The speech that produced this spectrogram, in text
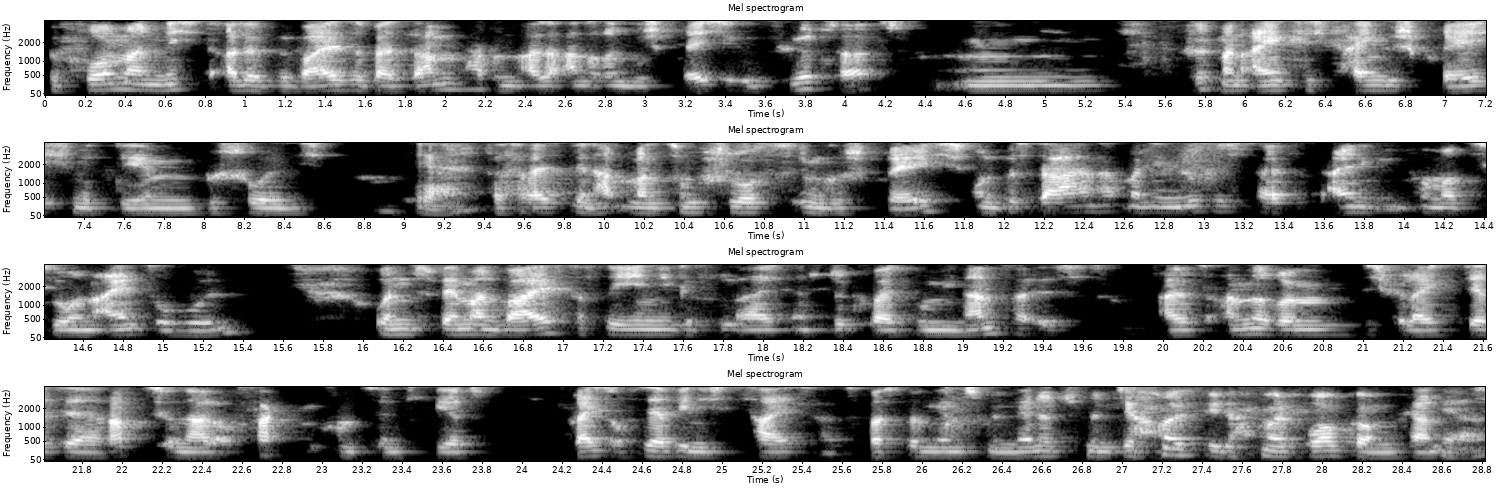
Bevor man nicht alle Beweise beisammen hat und alle anderen Gespräche geführt hat, mm, führt man eigentlich kein Gespräch mit dem Beschuldigten. Ja. Das heißt, den hat man zum Schluss im Gespräch und bis dahin hat man die Möglichkeit, sich einige Informationen einzuholen. Und wenn man weiß, dass derjenige vielleicht ein Stück weit dominanter ist als anderem, sich vielleicht sehr, sehr rational auf Fakten konzentriert, vielleicht auch sehr wenig Zeit hat, was bei Menschen im Management ja häufiger mal vorkommen kann, ja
